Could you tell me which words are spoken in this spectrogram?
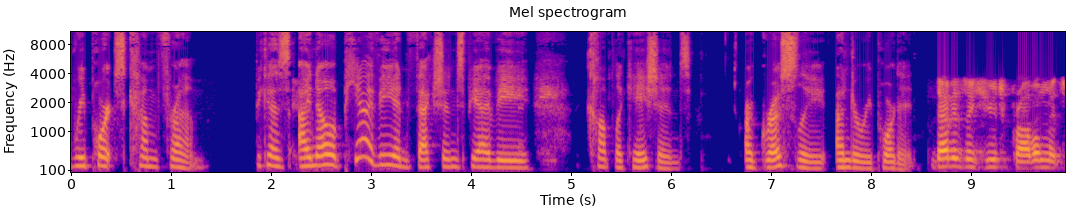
reports come from? Because I know PIV infections, PIV complications are grossly underreported. That is a huge problem. It's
